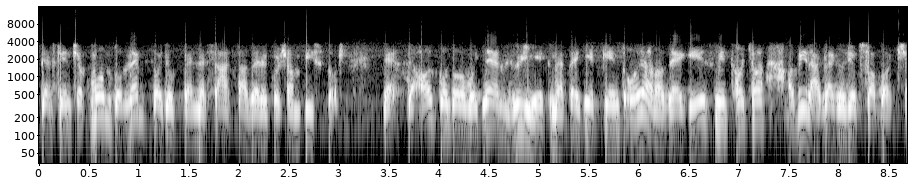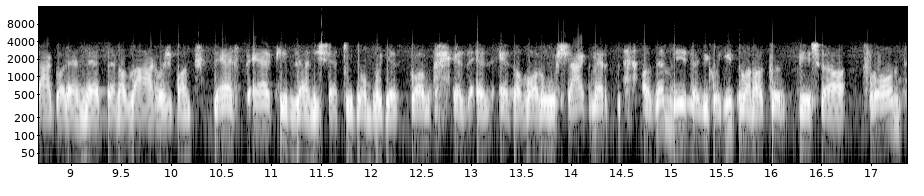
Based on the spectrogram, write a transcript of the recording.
de ezt én csak mondom, nem vagyok benne százszázalékosan biztos. De, de azt gondolom, hogy nem hülyék, mert egyébként olyan az egész, mintha a világ legnagyobb szabadsága lenne ebben a városban. De ezt elképzelni se tudom, hogy ez, ez, ez, ez a valóság, mert az nem létezik, hogy itt van a köztésre a front,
